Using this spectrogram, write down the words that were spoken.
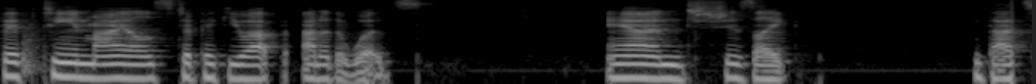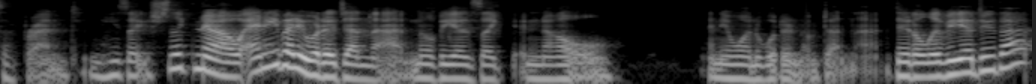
15 miles to pick you up out of the woods. And she's like, that's a friend. And he's like, she's like, no, anybody would have done that. And Olivia's like, no, anyone wouldn't have done that. Did Olivia do that?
